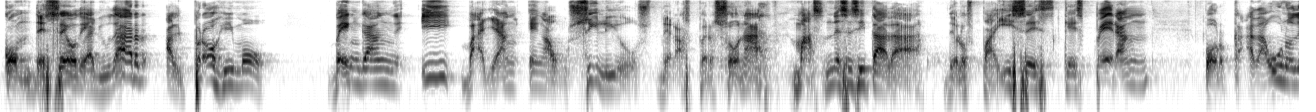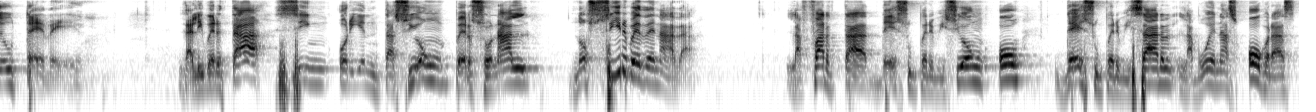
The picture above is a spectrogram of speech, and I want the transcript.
con deseo de ayudar al prójimo. Vengan y vayan en auxilios de las personas más necesitadas de los países que esperan por cada uno de ustedes. La libertad sin orientación personal no sirve de nada. La falta de supervisión o de supervisar las buenas obras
